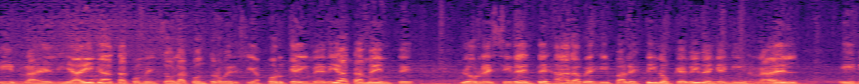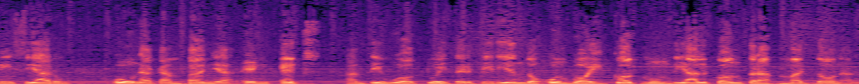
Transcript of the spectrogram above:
Israel. Y ahí, gata, comenzó la controversia, porque inmediatamente los residentes árabes y palestinos que viven en Israel iniciaron una campaña en ex, antiguo Twitter, pidiendo un boicot mundial contra McDonald's.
